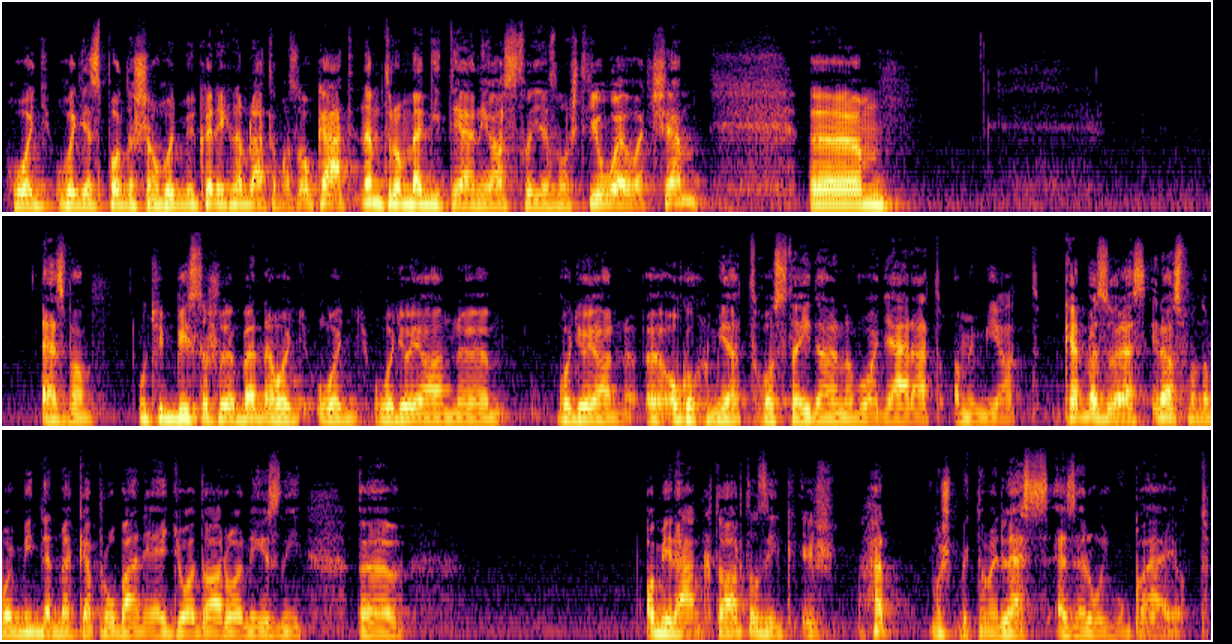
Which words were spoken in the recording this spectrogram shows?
hogy, hogy ez pontosan hogy működik, nem látom az okát, nem tudom megítélni azt, hogy ez most jó-e vagy sem. Ez van. Úgyhogy biztos vagyok benne, hogy, hogy, hogy olyan, hogy olyan ö, okok miatt hozta ide a Lenovo a gyárát, ami miatt kedvező lesz. Én azt mondom, hogy mindent meg kell próbálni egy oldalról nézni, ö, ami ránk tartozik, és hát most mit tudom, hogy lesz ezer új munkahely ott.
